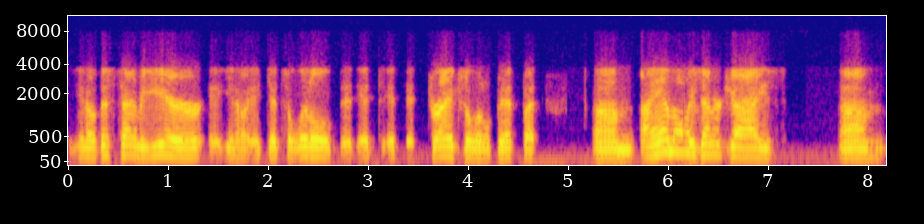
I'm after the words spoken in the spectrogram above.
you know, this time of year, you know, it gets a little, it, it, it, it drags a little bit, but um, I am always energized um,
